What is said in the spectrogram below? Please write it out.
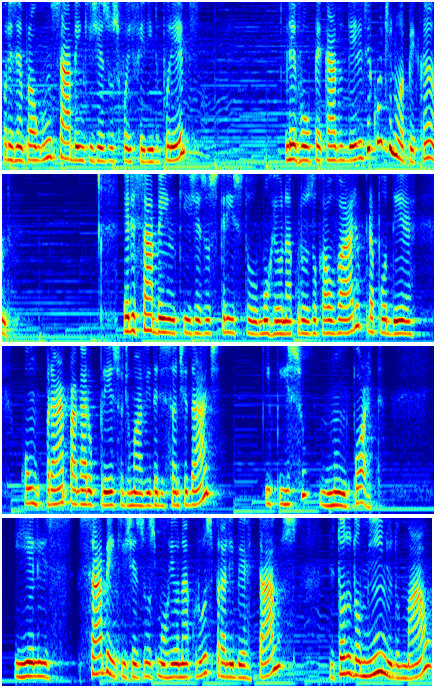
Por exemplo, alguns sabem que Jesus foi ferido por eles, levou o pecado deles e continua pecando. Eles sabem que Jesus Cristo morreu na cruz do Calvário para poder comprar, pagar o preço de uma vida de santidade, e isso não importa. E eles sabem que Jesus morreu na cruz para libertá-los de todo o domínio do mal,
